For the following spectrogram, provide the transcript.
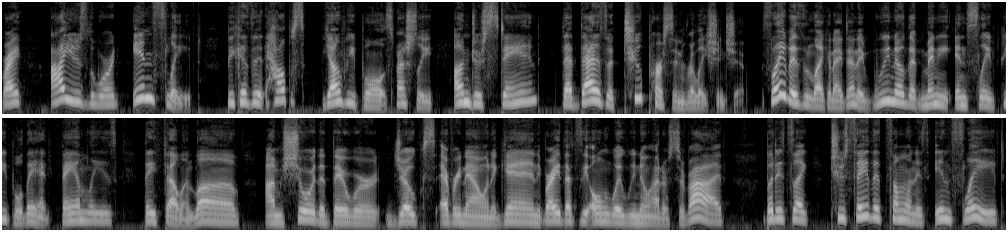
right? I use the word enslaved because it helps young people, especially, understand that that is a two person relationship. Slave isn't like an identity. We know that many enslaved people, they had families, they fell in love. I'm sure that there were jokes every now and again, right? That's the only way we know how to survive. But it's like to say that someone is enslaved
